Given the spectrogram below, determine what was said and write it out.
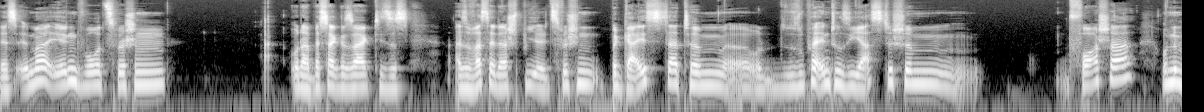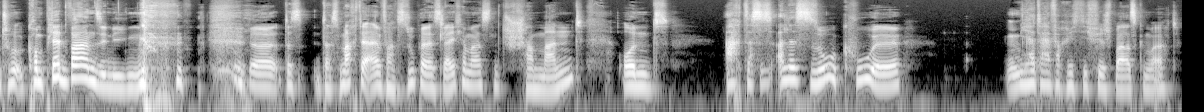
Der ist immer irgendwo zwischen, oder besser gesagt, dieses, also was er da spielt, zwischen begeistertem äh, und super enthusiastischem Forscher und einem komplett Wahnsinnigen. Das, das macht er einfach super. Das ist gleichermaßen charmant und ach, das ist alles so cool. Mir hat einfach richtig viel Spaß gemacht.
